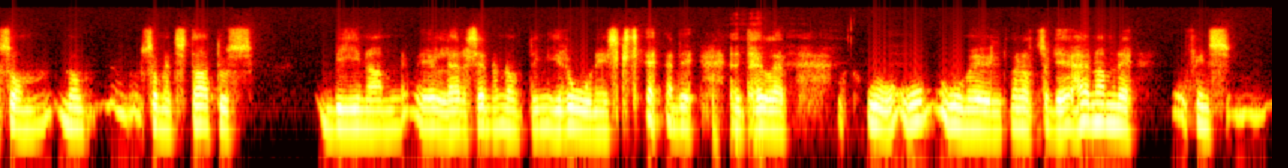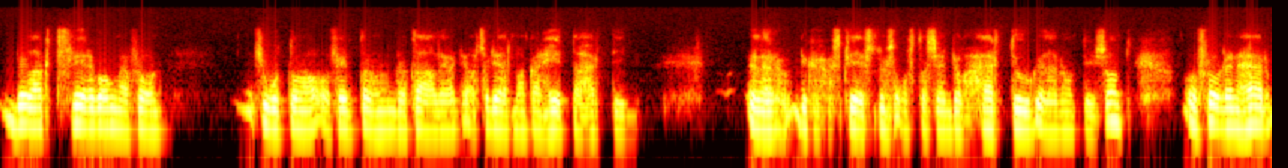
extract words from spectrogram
som, som ett status binamn eller sen någonting ironiskt. det är inte heller omöjligt. Men alltså det här namnet finns belagt flera gånger från 1400 och 1500-talet. Alltså det att man kan heta hertig. eller det skrevs ofta sen då hertug eller någonting sånt. Och från den här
